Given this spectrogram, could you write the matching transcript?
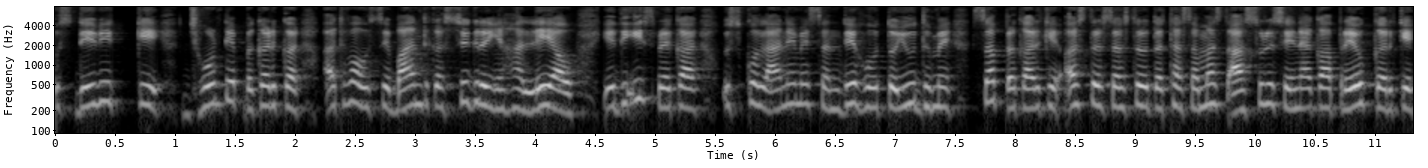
उस देवी के झोंटे पकड़कर अथवा उसे बांधकर शीघ्र यहाँ ले आओ। यदि इस प्रकार उसको लाने में संदेह हो तो युद्ध में सब प्रकार के अस्त्र शस्त्रों तथा समस्त आसुरी सेना का प्रयोग करके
